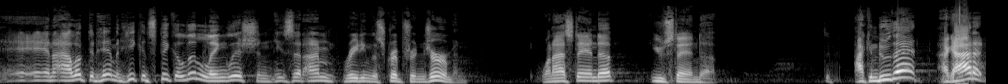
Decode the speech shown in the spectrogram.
And I looked at him, and he could speak a little English, and he said, I'm reading the scripture in German. When I stand up, you stand up. I can do that. I got it.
